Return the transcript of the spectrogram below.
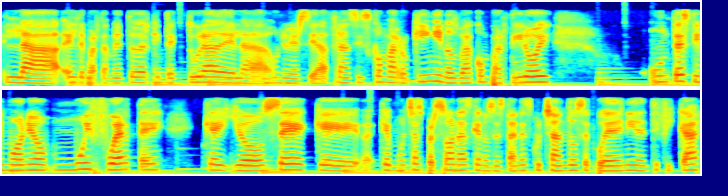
el Departamento de Arquitectura de la Universidad Francisco Marroquín y nos va a compartir hoy un testimonio muy fuerte que yo sé que, muchas personas que nos están escuchando se pueden identificar.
